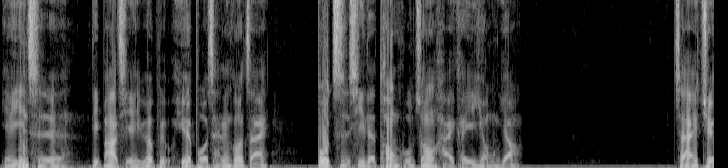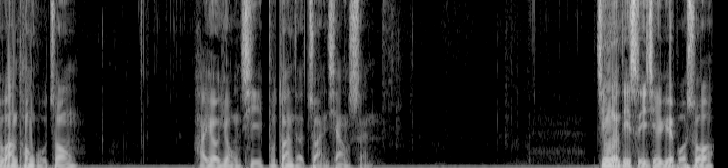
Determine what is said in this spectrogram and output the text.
也因此，第八节约约伯才能够在不止息的痛苦中还可以荣耀，在绝望痛苦中还有勇气不断的转向神。经文第十一节，约伯说：“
